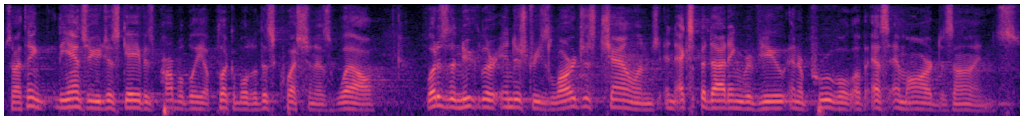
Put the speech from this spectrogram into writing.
So I think the answer you just gave is probably applicable to this question as well. What is the nuclear industry's largest challenge in expediting review and approval of SMR designs?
